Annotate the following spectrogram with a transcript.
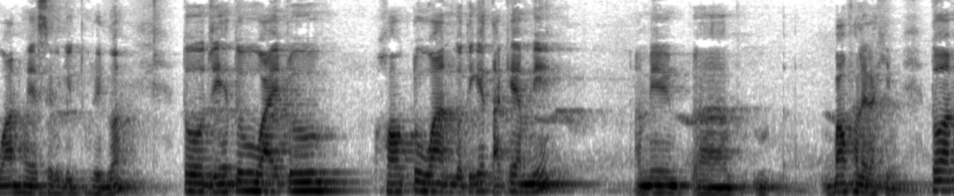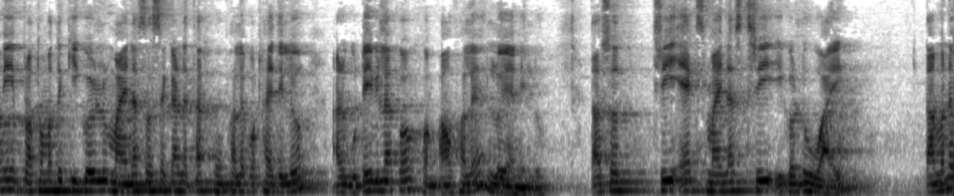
ওৱান হৈ আছে বুলি ধৰি লোৱা। তো যিহেতু ৱাইটো সহকটো ওৱান গতিকে তাকে আমি আমি বাওঁফালে ৰাখিম। তো আমি প্ৰথমতে কি কৰিলোঁ মাইনাছ আছে কাৰণে তাক সোঁফালে পঠাই দিলোঁ আৰু গোটেইবিলাকক বাওঁফালে লৈ আনিলোঁ। তাৰপিছত three X minus three equal to Y তাৰমানে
